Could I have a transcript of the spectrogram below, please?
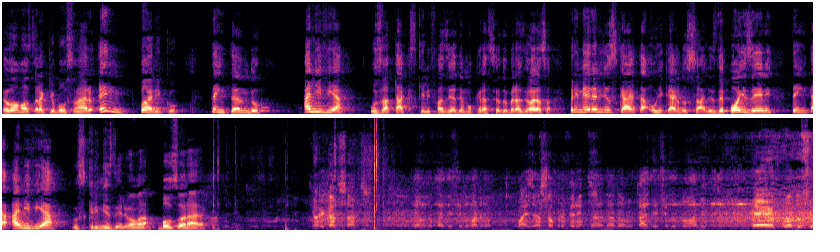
Eu vou mostrar aqui o Bolsonaro em pânico, tentando aliviar os ataques que ele fazia à democracia do Brasil. Olha só, primeiro ele descarta o Ricardo Salles, depois ele tenta aliviar os crimes dele. Vamos lá, Bolsonaro aqui. É o Ricardo Salles. Não, não está definido o nome, não. Mas é a sua preferência. Não, não, não, não está definido o nome. É, quando se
